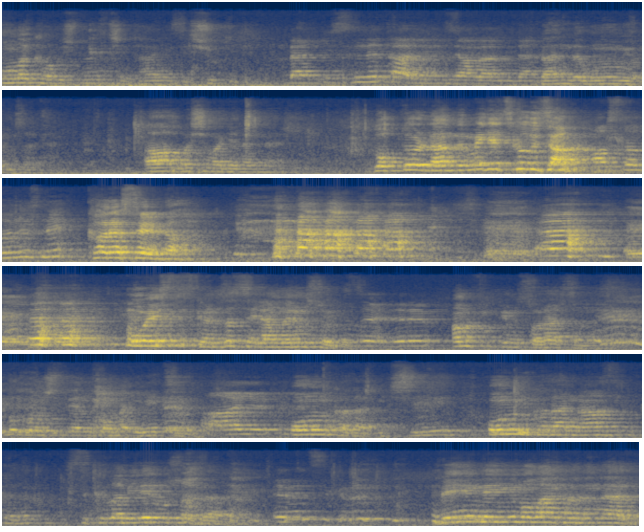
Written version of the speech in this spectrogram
Ona kavuştuğunuz için talihinize şükredin. Belki sizin de talihiniz yaver gider. Ben de bunu umuyorum zaten. Ah başıma gelenler. Doktor randevuma geç kalacağım. Hastalığınız ne? Kara sevda. o eşsiz karınıza selamlarımı söyleyin. Söylerim. Ama fikrimi sorarsanız bu konuştuklarımızı ona iletmeyin. Hayır. Onun kadar içi, onun kadar nazik bir kadın sıkılabilir bu sözlerden. Evet sıkılır. Benim dengim olan kadın nerede?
